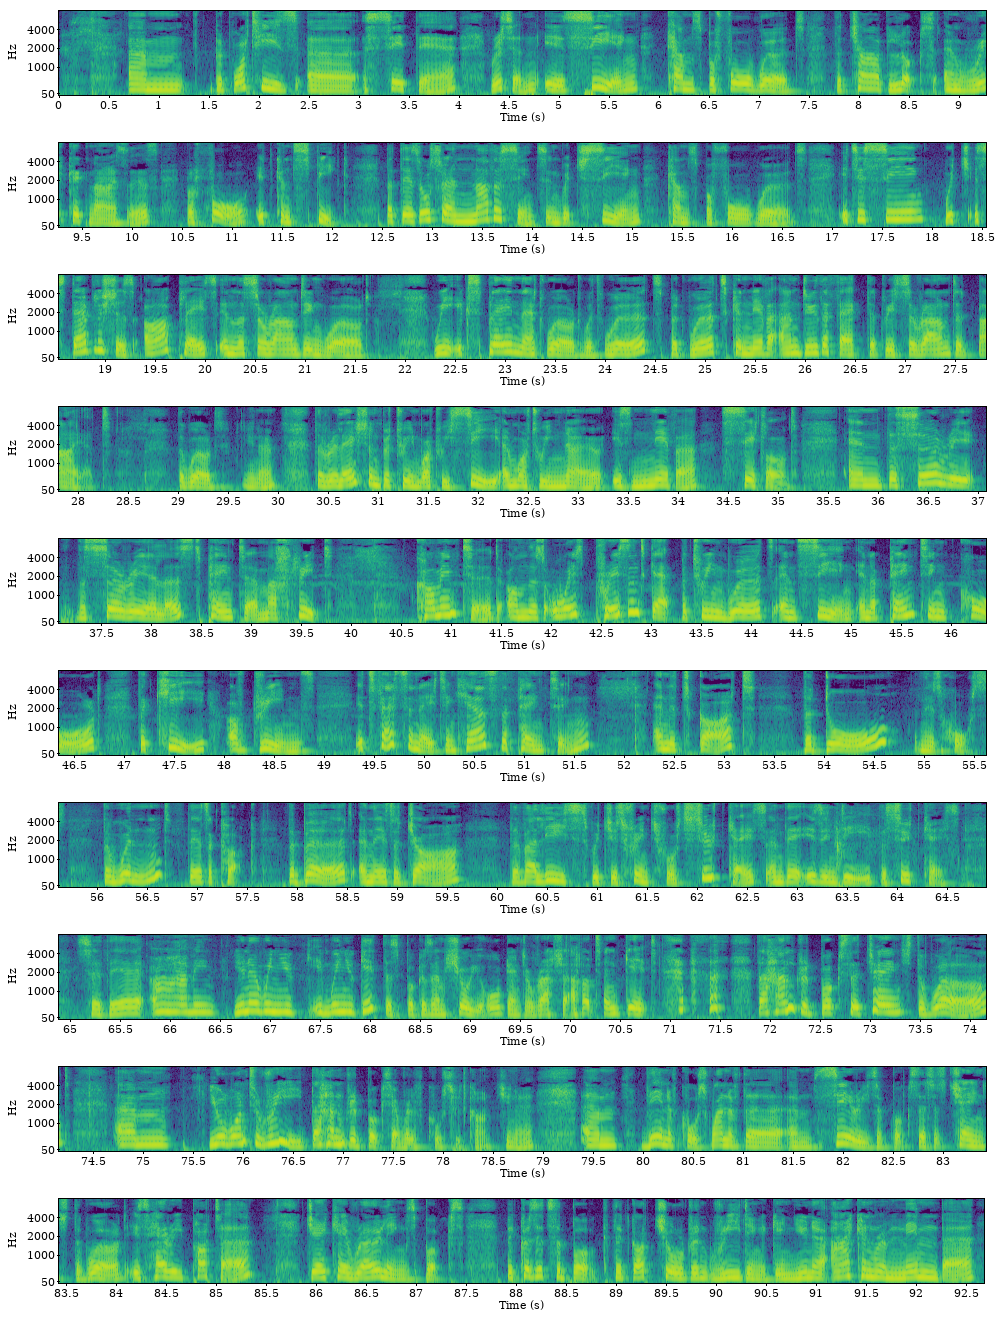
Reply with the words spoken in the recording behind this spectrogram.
Um, but what he's uh, said there, written, is seeing comes before words. The child looks and recognizes before it can speak. But there's also another sense in which seeing comes before words. It is seeing which establishes our place in the surrounding world. We explain that world with words, but words can never undo the fact that we're surrounded by it the world, you know. The relation between what we see and what we know is never settled. And the, surre- the surrealist painter Magritte commented on this always present gap between words and seeing in a painting called The Key of Dreams. It's fascinating. Here's the painting, and it's got the door, and there's a horse, the wind, there's a clock the bird, and there's a jar, the valise, which is French for suitcase, and there is indeed the suitcase. So there, oh, I mean, you know, when you when you get this book, as I'm sure you're all going to rush out and get the hundred books that changed the world. Um, You'll want to read the hundred books. Yeah, well, of course we can't, you know. Um, then, of course, one of the um, series of books that has changed the world is Harry Potter, J.K. Rowling's books, because it's the book that got children reading again. You know, I can remember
